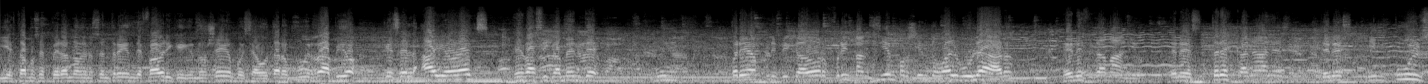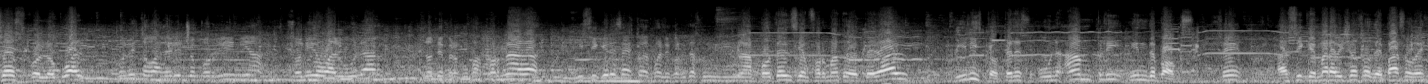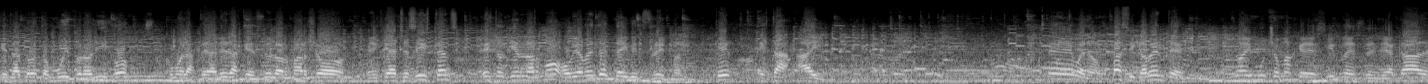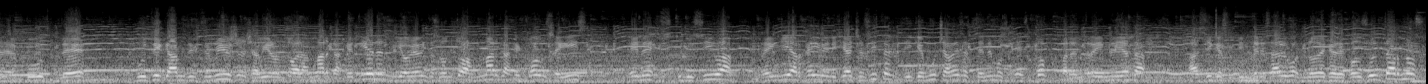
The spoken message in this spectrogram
y estamos esperando que nos entreguen de fábrica y que nos lleguen, pues se agotaron muy rápido, que es el IRX, es básicamente un preamplificador Friedman 100% valvular en este tamaño. Tenés tres canales, tenés impulsos, con lo cual con esto vas derecho por línea, sonido valvular, no te preocupas por nada. Y si querés a esto después le conectas una potencia en formato de pedal y listo, tenés un ampli in the box. ¿sí? Así que maravilloso, de paso ves que está todo esto muy prolijo, como las pedaleras que suelo armar yo en GH Systems. Esto quien lo armó, obviamente David Friedman, que está ahí. Eh, bueno, básicamente no hay mucho más que decirles desde acá, desde el booth de Boutique Amp Distribution, ya vieron todas las marcas que tienen y obviamente son todas marcas que conseguís en exclusiva en Gear Haven y GH Systems y que muchas veces tenemos stock para entrega inmediata, así que si te interesa algo no dejes de consultarnos.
